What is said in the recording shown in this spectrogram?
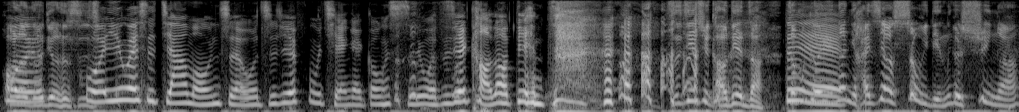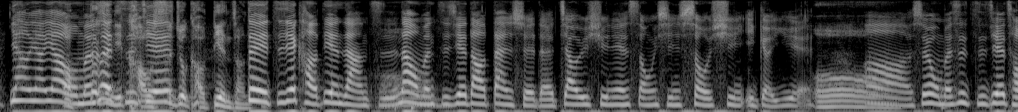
花了多久的时间？我因为是加盟者，我直接付钱给公司，我直接考到店长，直接去考店长，对不对？那你还是要受一点那个训啊！要要要，我们会直接考试就考店长，对，直接考店长职。那我们直接到淡水的教育训练中心受训一个月哦啊，所以我们是直接从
